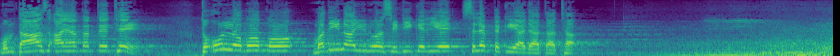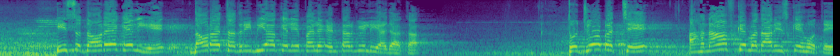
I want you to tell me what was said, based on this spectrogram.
ممتاز آیا کرتے تھے، تو ان لوگوں کو مدینہ یونیورسٹی کے لیے سلیکٹ کیا جاتا تھا۔ اس دورے کے لیے، دورہ تدریبیہ کے لیے پہلے انٹرویو لیا جاتا۔ تو جو بچے احناف کے مدارس کے ہوتے،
